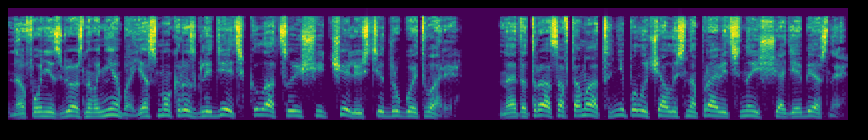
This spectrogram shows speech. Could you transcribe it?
На фоне звездного неба я смог разглядеть клацающие челюсти другой твари. На этот раз автомат не получалось направить на исчадие бездны.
